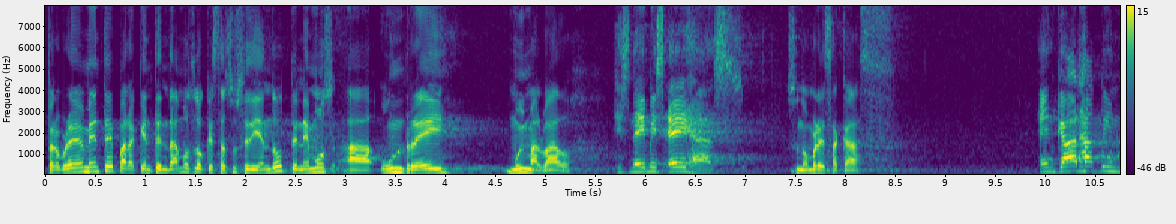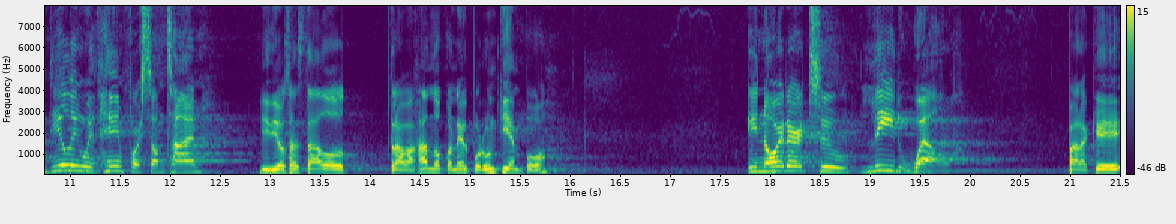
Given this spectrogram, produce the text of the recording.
Pero brevemente, para que entendamos lo que está sucediendo, tenemos a un rey muy malvado. His name is Ahaz. Su nombre es Acaz. And God had been dealing with him for some time Y Dios ha estado trabajando con él por un tiempo in order to lead well, para que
